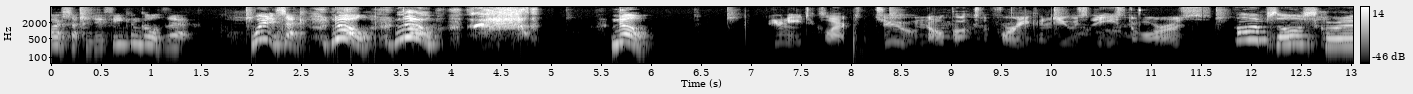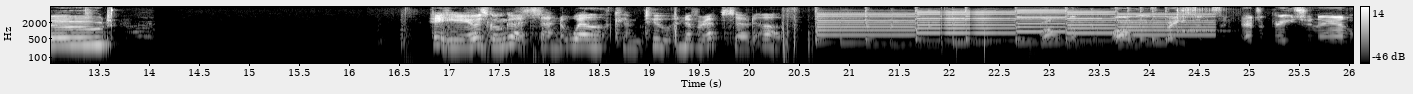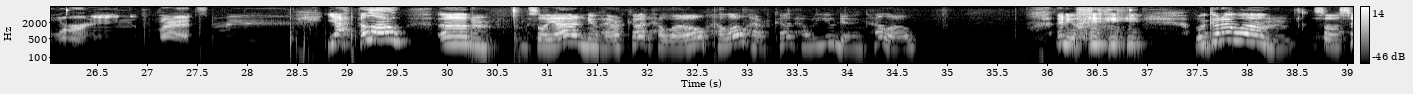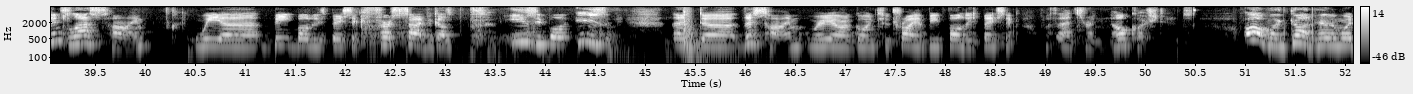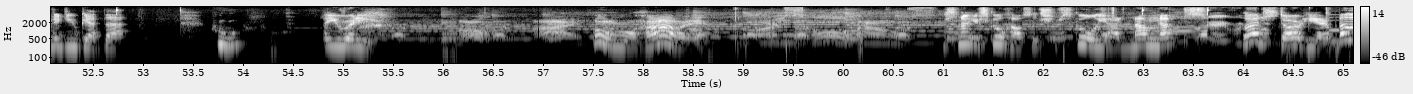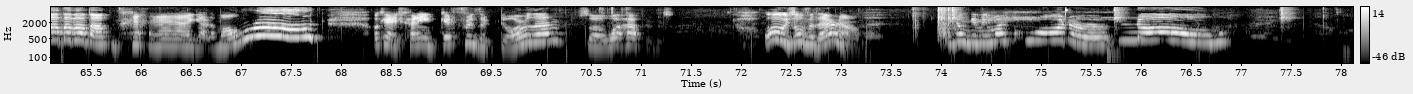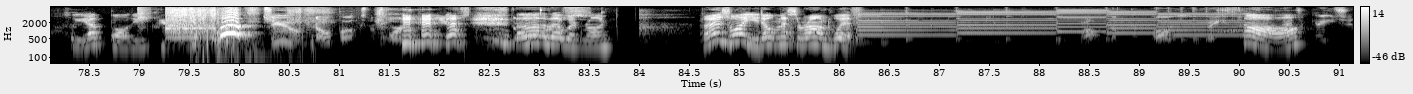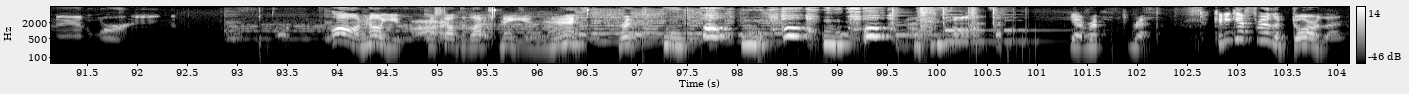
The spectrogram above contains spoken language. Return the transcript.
Wait a second, if he can go there. Wait a sec! No! No! No! You need to collect two notebooks before you can use these doors. I'm so screwed. Hey, hey, how's it going, guys? And welcome to another episode of Welcome to Baldi's Basics in Education and Learning. That's me. Yeah, hello! Um, so yeah, new haircut. Hello. Hello, haircut. How are you doing? Hello. Anyway, we're gonna, um, so since last time, we, uh, beat Baldi's Basic first time because easy, boy, easy. And, uh, this time, we are going to try and beat Baldi's Basic with answering no questions. Oh my god, Helen, where did you get that? Who? Are you ready? Oh, hi. Hi. Our schoolhouse. It's not your schoolhouse, it's your schoolyard, you numbnuts. Let's start here. Ba ba ba ba ba. I got them all wrong. Okay, can he get through the door then? So what happens? Oh, he's over there now. You don't give me my quarter. No. So yeah, Baldi. Two notebooks before you can use these doors. oh, that went wrong. That is why you don't mess around with. Baldi's Basics Aw. in Education and Learning. Oh no, you missed out the last name. Rip. Ooh, ah, ooh, ah, ooh, ah. Now it's time for Yeah, rip, rip. Can he get through the door then?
